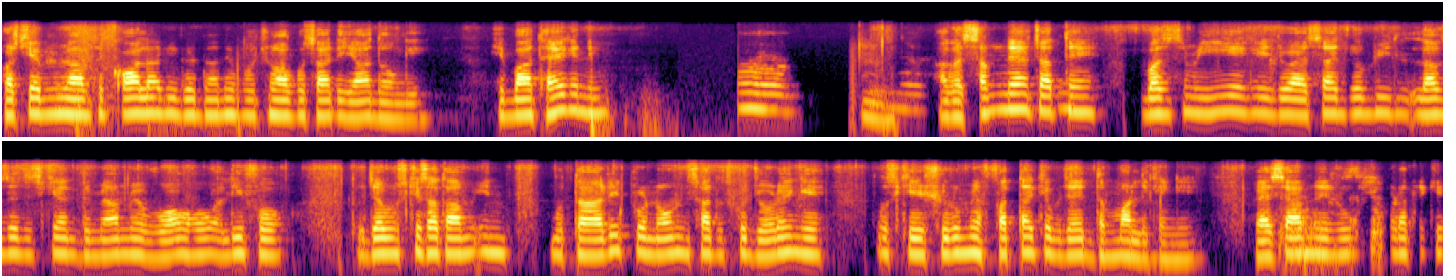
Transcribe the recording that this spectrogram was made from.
फ़र्स्ट ईयर भी मैं आपसे कॉल की गर्दाने पूछूँ आपको सारी याद होंगी। ये बात है कि नहीं? हाँ, हम्म। अगर समझना चाहते हैं बस इसमें ये है कि जो ऐसा जो भी लफ्ज़ है जिसके दरमियान में वाव हो अलिफ हो तो जब उसके साथ हम इन मुतारिक प्रोनाउन के साथ उसको जोड़ेंगे उसके शुरू में फ़तह के बजाय दम्मा लिखेंगे। वैसे आपने रूल ये पढ़ा था कि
